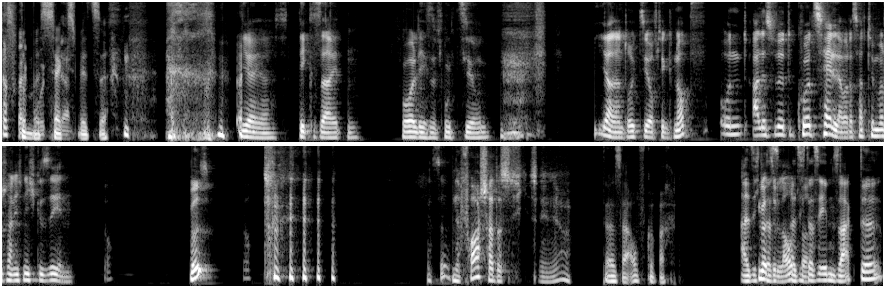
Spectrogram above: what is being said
Das war Dumme gut. Sexwitze. Ja, ja, dicke Seiten. Vorlesefunktion. Ja, dann drückt sie auf den Knopf und alles wird kurz hell, aber das hat Tim wahrscheinlich nicht gesehen. Doch. Was? Doch. Achso. Eine Forscher hat das nicht gesehen, ja. Da ist er aufgewacht. Als ich, das, so als ich das eben sagte,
